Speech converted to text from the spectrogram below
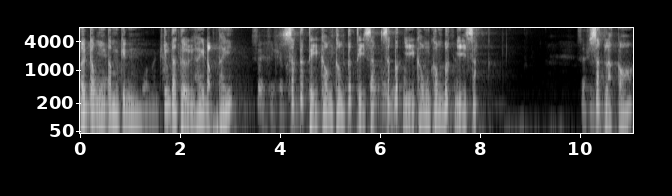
Ở trong tâm kinh, chúng ta thường hay đọc thấy Sắc tức thì không, không tức thì sắc. Sắc bất dị không, không bất dị sắc. Sắc là có.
